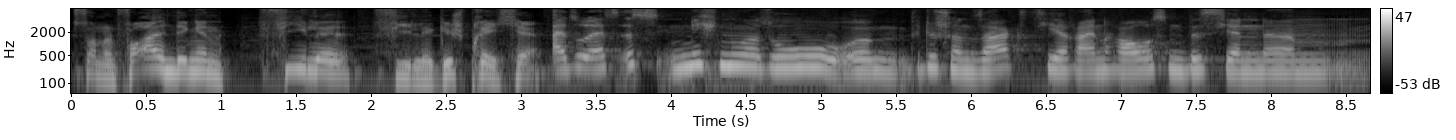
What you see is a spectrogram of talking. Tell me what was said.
sondern vor allen Dingen viele, viele Gespräche. Also es ist nicht nur so, ähm, wie du schon sagst, hier rein raus ein bisschen ähm,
